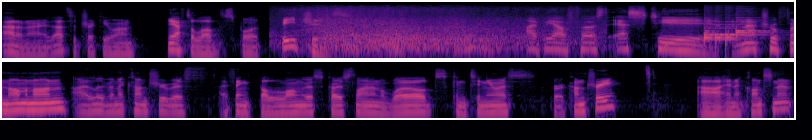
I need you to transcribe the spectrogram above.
I don't know. That's a tricky one. You have to love the sport. Beaches. Might be our first S tier. Natural phenomenon. I live in a country with, I think, the longest coastline in the world. continuous for a country. uh, and a continent.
